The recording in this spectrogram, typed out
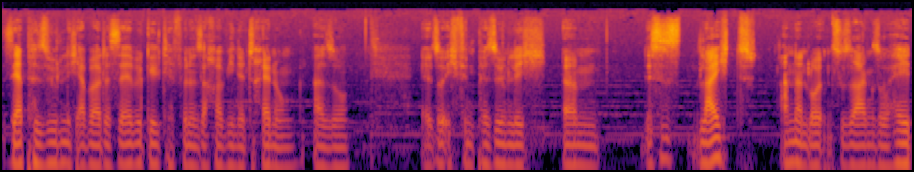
sehr persönlich, aber dasselbe gilt ja für eine Sache wie eine Trennung. Also, also ich finde persönlich, ähm, es ist leicht anderen Leuten zu sagen, so, hey,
